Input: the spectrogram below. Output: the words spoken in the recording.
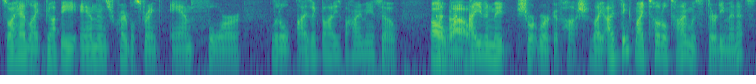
So I had like Guppy and this incredible strength and four little Isaac bodies behind me. So Oh I- I- wow! I, even made short work of Hush. Like I think my total time was 30 minutes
